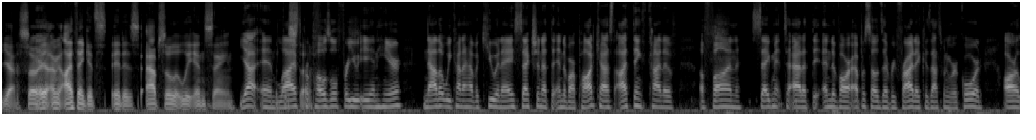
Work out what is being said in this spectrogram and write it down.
Yeah. So Yeah. It, I mean, I think it's it is absolutely insane. Yeah, and live proposal for you, Ian. Here, now that we kind of have a Q and A section at the end of our podcast, I think kind of a fun segment to add at the end of our episodes every Friday, because that's when we record, our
